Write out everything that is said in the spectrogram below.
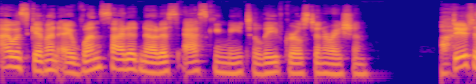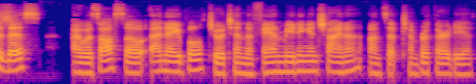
I was given a one sided notice asking me to leave Girls' Generation. Due to this, I was also unable to attend the fan meeting in China on September 30th,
